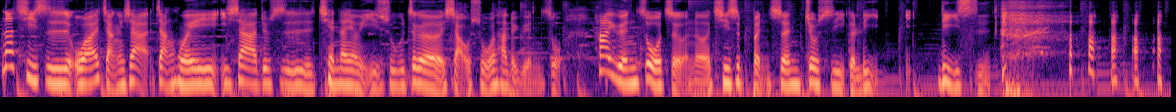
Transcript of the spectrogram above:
那其实我来讲一下，讲回一下，就是前男友遗书这个小说它的原作，它原作者呢其实本身就是一个历律师。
